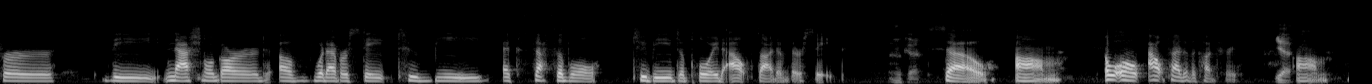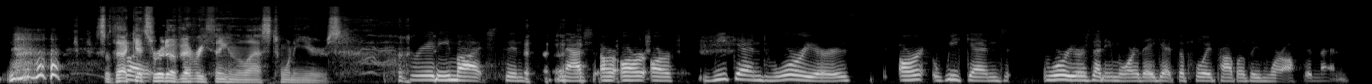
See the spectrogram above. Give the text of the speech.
for the National Guard of whatever state to be accessible to be deployed outside of their state. Okay. So, um, oh, well, outside of the country. Yeah. Um, so that but, gets rid of everything in the last 20 years pretty much since Nash our, our our weekend warriors aren't weekend warriors anymore. They get deployed probably more often than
